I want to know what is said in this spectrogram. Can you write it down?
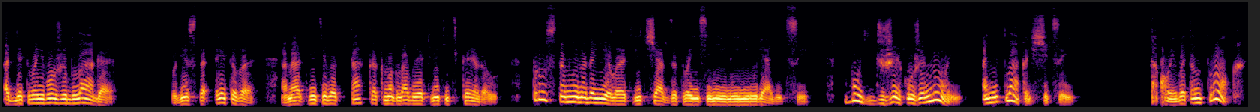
а для твоего же блага». Вместо этого она ответила так, как могла бы ответить Кэрол. «Просто мне надоело отвечать за твои семейные неурядицы. Будь Джеку женой, а не плакальщицей». «Какой в этом прок?»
